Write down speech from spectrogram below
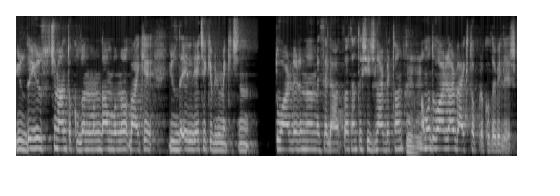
%100 çimento kullanımından bunu belki %50'ye çekebilmek için duvarlarını mesela zaten taşıyıcılar beton hı hı. ama duvarlar belki toprak olabilir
